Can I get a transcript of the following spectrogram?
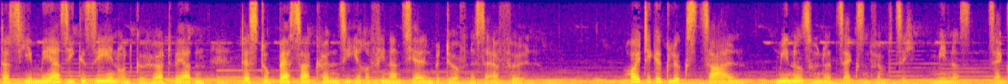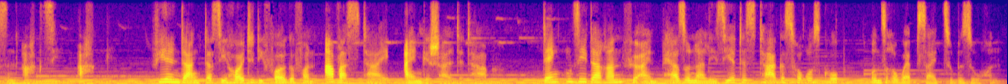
dass je mehr Sie gesehen und gehört werden, desto besser können Sie Ihre finanziellen Bedürfnisse erfüllen. Heutige Glückszahlen minus 156, minus 86. Ach. Vielen Dank, dass Sie heute die Folge von Avastai eingeschaltet haben. Denken Sie daran, für ein personalisiertes Tageshoroskop unsere Website zu besuchen.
